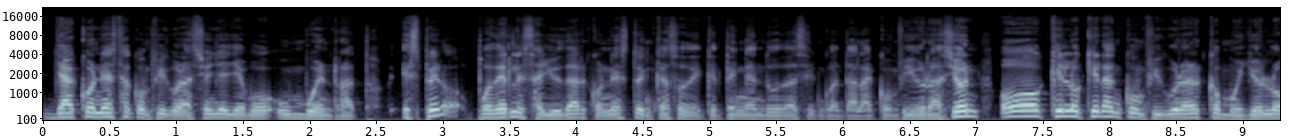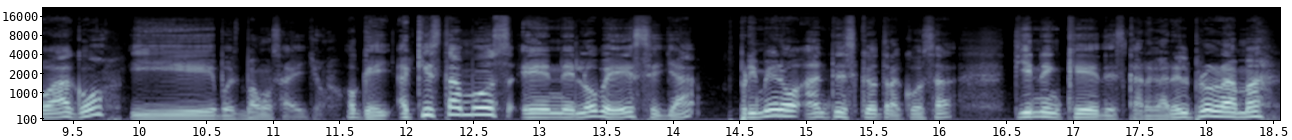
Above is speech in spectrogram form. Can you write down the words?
ya con esta configuración ya llevo un buen rato. Espero poderles ayudar con esto en caso de que tengan dudas en cuanto a la configuración o que lo quieran configurar como yo lo hago y pues vamos a ello. Ok, aquí estamos en el OBS ya. Primero, antes que otra cosa, tienen que descargar el programa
